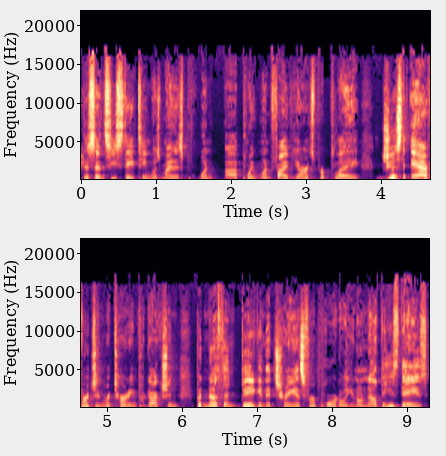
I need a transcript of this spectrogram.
This NC State team was minus one uh, yards per play, just average in returning production, but nothing big in the transfer portal. You know, now these days,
